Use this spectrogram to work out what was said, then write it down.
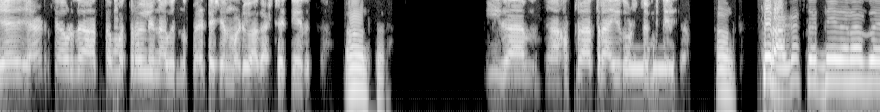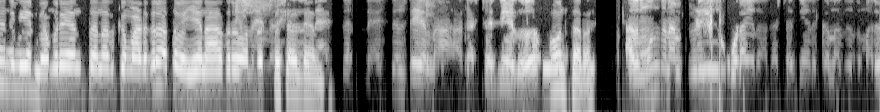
ಎರಡ್ ಸಾವಿರದ ಹತ್ತೊಂಬತ್ತರಲ್ಲಿ ನಾವ್ ಇದನ್ನ ಪ್ಲಾಂಟೇಶನ್ ಮಾಡಿವಿ ಆಗಸ್ಟ್ ಹದಿನೈದಕ್ಕೆ. ಸರ್. ಈಗ ಹತ್ರ ಹತ್ರ ಐದು ವರ್ಷ ತುಂಬಿದೆ ಈಗ. ಸರ್ ಆಗಸ್ಟ್ ಹದಿನೈದು ಅನ್ನೋದು ನಿಮಗೆ ಮೆಮೊರಿ ಅಂತ ಅನ್ನೋದಕ್ಕೆ ಮಾಡಿದ್ರ ಅಥವಾ ಏನಾದ್ರೂ ಒಂದು ಸ್ಪೆಷಾಲಿಟಿ ಅಂತ ನ್ಯಾಷನಲ್ ಡೇ ಅಲ್ಲ ಆಗಸ್ಟ್ ಹದಿನೈದು. ಹ್ಞೂ ಸರ್. ಅದ್ ಮುಂದೆ ನಮ್ಮ ಪೀಳಿಗೆಗೂ ಕೂಡ ಇದು ಆಗಸ್ಟ್ ಹದಿನೈದಕ್ಕೆ ಅನ್ನೋದು ಇದು ಮರಿ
